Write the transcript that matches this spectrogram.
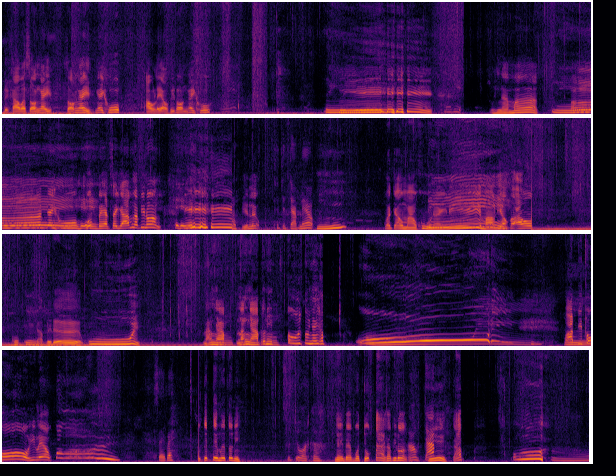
เดี๋ยวข่าวว่าสองไงสองไงไงครูเอาแล้วพี่น้องไงครูนี่นี่สวยงามมากนี่เปิดไงครูโอ้แปดสยามครับพี่น้องนี่เห็นแล้วจะจะจับแล้วหืมว่าจะเอาหมาวคู่หน่อยนี่หมาวเดียวก็เอากบใหญ่จับเลยเด้ออุ้ย หนังหยาบตัวหนังหยาบตัวนี้ตัวโอ้ยตัวใหญ่ครับ โอ้ยปาติโทอีกแล้วโอ้ยใส่ไป เต็มเต็มๆเลยตัวนี้ สุดยอดค่ะใหญ่แบบบดจกตาครับพี่น้องเอาจับนี่จับโอ้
